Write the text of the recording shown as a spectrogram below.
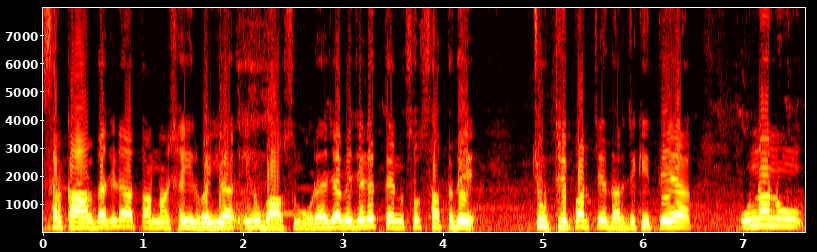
ਸਰਕਾਰ ਦਾ ਜਿਹੜਾ ਤਾਨਾਸ਼ਾਹੀ ਰਵੱਈਆ ਇਹਨੂੰ ਵਾਪਸ ਮੋੜਿਆ ਜਾਵੇ, ਜਿਹੜੇ 307 ਦੇ ਝੂਠੇ ਪਰਚੇ ਦਰਜ ਕੀਤੇ ਆ। ਉਹਨਾਂ ਨੂੰ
